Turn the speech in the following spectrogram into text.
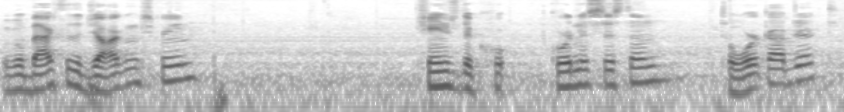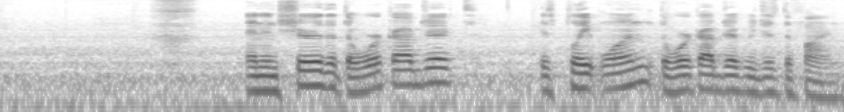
we go back to the jogging screen, change the co coordinate system to work object, and ensure that the work object is plate 1, the work object we just defined.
